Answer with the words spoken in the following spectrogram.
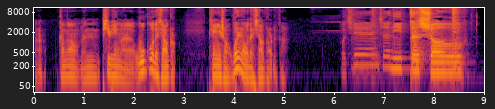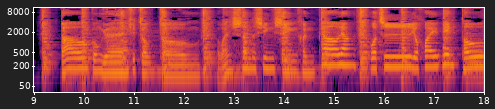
嗯，刚刚我们批评了无辜的小狗，听一首温柔的小狗的歌。我牵着你的手。到公园去走走，晚上的星星很漂亮，我只有坏念头。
